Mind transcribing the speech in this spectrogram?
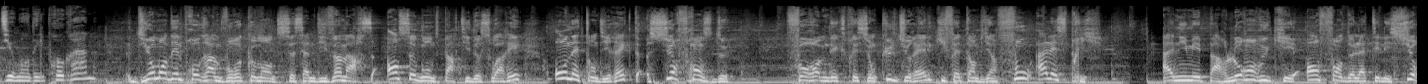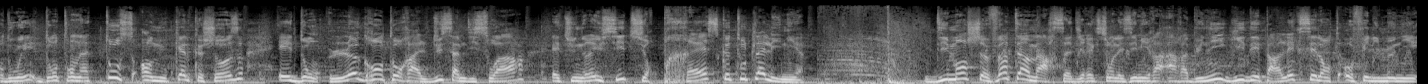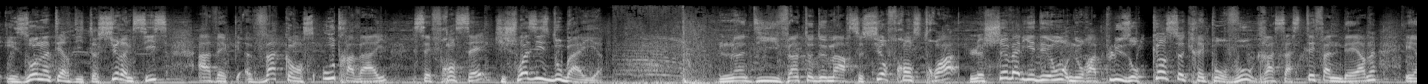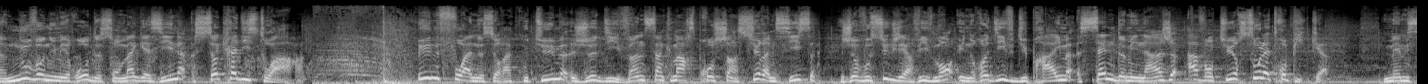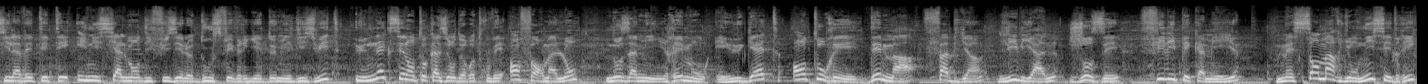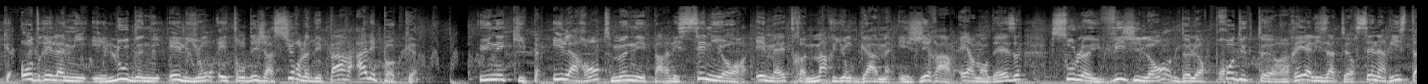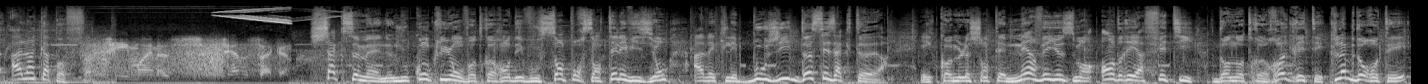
Diomandé le programme Diomandé le programme vous recommande ce samedi 20 mars en seconde partie de soirée. On est en direct sur France 2. Forum d'expression culturelle qui fait un bien fou à l'esprit. Animé par Laurent Ruquier, enfant de la télé surdoué, dont on a tous en nous quelque chose et dont le grand oral du samedi soir est une réussite sur presque toute la ligne. Dimanche 21 mars, direction les Émirats Arabes Unis, guidé par l'excellente Ophélie Meunier et Zone Interdite sur M6, avec Vacances ou Travail, c'est Français qui choisissent Dubaï. Lundi 22 mars sur France 3, le Chevalier Déon n'aura plus aucun secret pour vous grâce à Stéphane Bern et un nouveau numéro de son magazine Secret d'Histoire. Une fois ne sera coutume, jeudi 25 mars prochain sur M6, je vous suggère vivement une rediff du Prime Scène de ménage Aventure sous les tropiques. Même s'il avait été initialement diffusé le 12 février 2018, une excellente occasion de retrouver en format long nos amis Raymond et Huguette, entourés d'Emma, Fabien, Liliane, José, Philippe et Camille, mais sans Marion ni Cédric, Audrey Lamy et Lou Denis et Lyon étant déjà sur le départ à l'époque. Une équipe hilarante menée par les seniors et maîtres Marion Gamme et Gérard Hernandez sous l'œil vigilant de leur producteur, réalisateur, scénariste Alain Capoff. Chaque semaine, nous concluons votre rendez-vous 100% télévision avec les bougies de ces acteurs. Et comme le chantait merveilleusement Andrea Fetti dans notre regretté Club Dorothée,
